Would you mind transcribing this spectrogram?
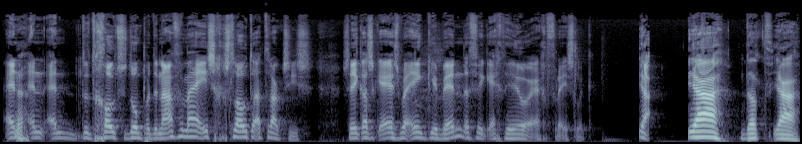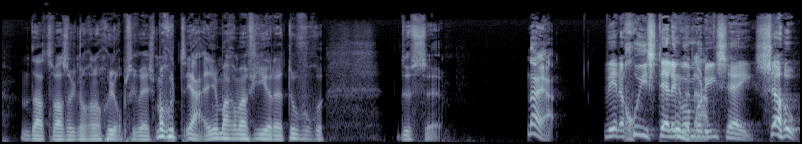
Ja. en, en het grootste domper daarna voor mij is gesloten attracties. Zeker als ik ergens maar één keer ben, dat vind ik echt heel erg vreselijk. Ja, dat, ja, dat was ook nog een goede optie geweest. Maar goed, ja, je mag er maar vier eh, toevoegen. Dus, eh, nou ja. Weer een goede stelling Inderdaad. Maurice. Hey. Zo.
